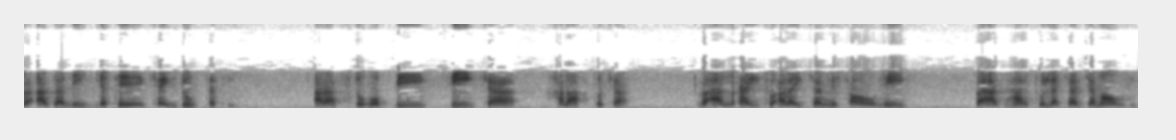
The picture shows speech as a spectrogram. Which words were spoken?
و ازلیت کیدوتتی عرفت حبی فیک خلقتک و القیت علیک مثالی و اظهرت لک جمالی.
